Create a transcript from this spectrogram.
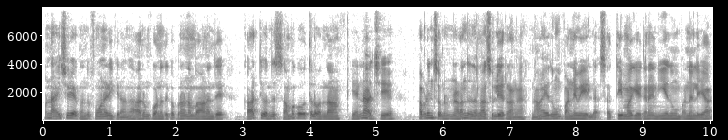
ஒன்று ஐஸ்வர்யாவுக்கு வந்து ஃபோன் அடிக்கிறாங்க. அருண் போனதுக்கப்புறம் நம்ம ஆனந்த் கார்த்தி வந்து சமகோபத்தில் வந்தான். என்னாச்சு? அப்படின்னு சொல்லணும் நடந்ததெல்லாம் சொல்லிடுறாங்க. நான் எதுவும் பண்ணவே இல்லை. சத்தியமாக கேட்குறேன் நீ எதுவும் பண்ணலையா?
